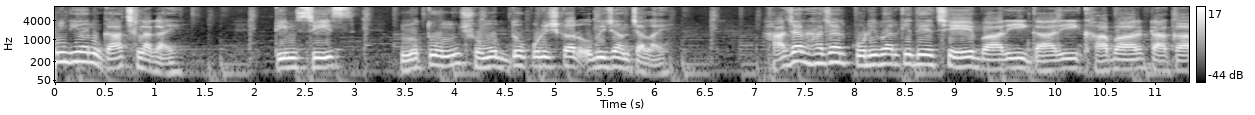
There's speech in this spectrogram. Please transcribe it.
মিলিয়ন গাছ লাগায়। টিম সিস নতুন সমুদ্র পরিষ্কার অভিযান চালায়। হাজার হাজার পরিবারকে দিয়েছে বাড়ি, গাড়ি, খাবার, টাকা।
